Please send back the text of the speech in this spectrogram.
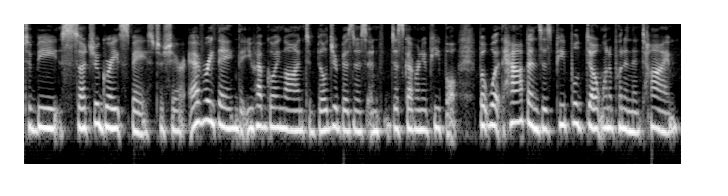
to be such a great space to share everything that you have going on to build your business and discover new people. But what happens is people don't want to put in the time.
